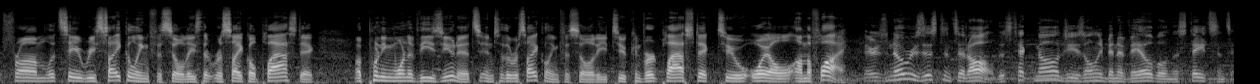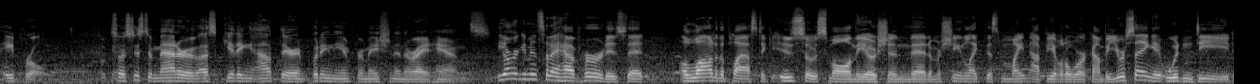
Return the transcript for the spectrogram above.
from, let's say, recycling facilities that recycle plastic? Of putting one of these units into the recycling facility to convert plastic to oil on the fly? There's no resistance at all. This technology has only been available in the States since April. Okay. So it's just a matter of us getting out there and putting the information in the right hands. The arguments that I have heard is that a lot of the plastic is so small in the ocean that a machine like this might not be able to work on. But you're saying it would indeed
